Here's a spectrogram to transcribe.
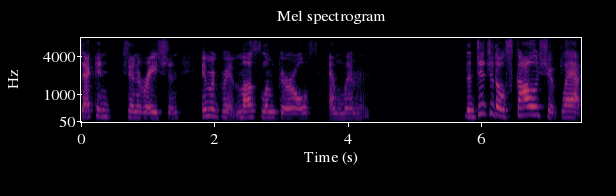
second generation immigrant Muslim girls and women. The Digital Scholarship Lab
